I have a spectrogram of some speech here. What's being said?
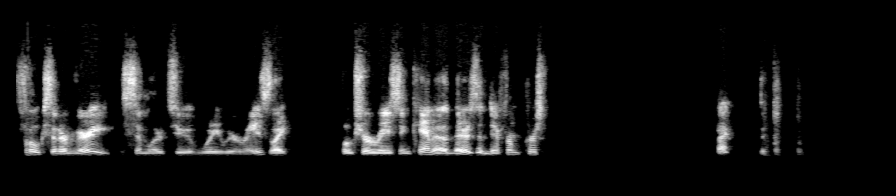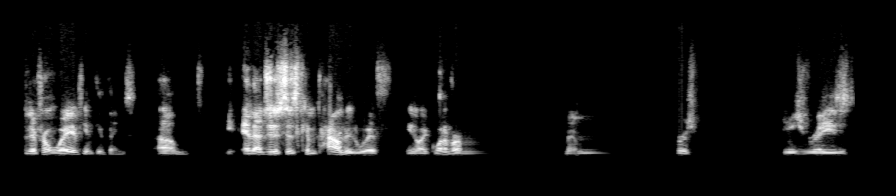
folks that are very similar to where we were raised, like folks who were raised in Canada, there's a different perspective, a different way of thinking things. Um, and that just is compounded with, you know, like one of our members was raised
